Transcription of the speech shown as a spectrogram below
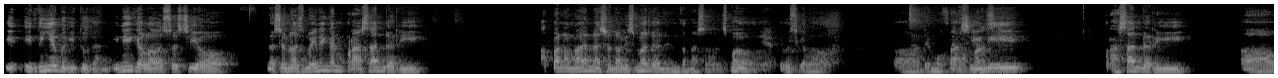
intinya begitu kan. Ini kalau sosio nasionalisme ini kan perasaan dari apa namanya nasionalisme dan internasionalisme. Ya. Terus kalau eh, demokrasi, Demokrasi. ini perasaan dari eh,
